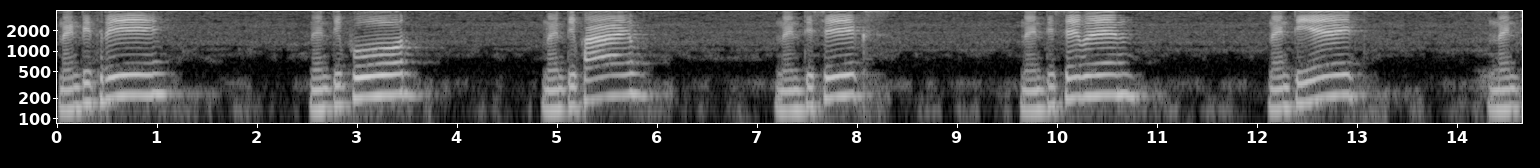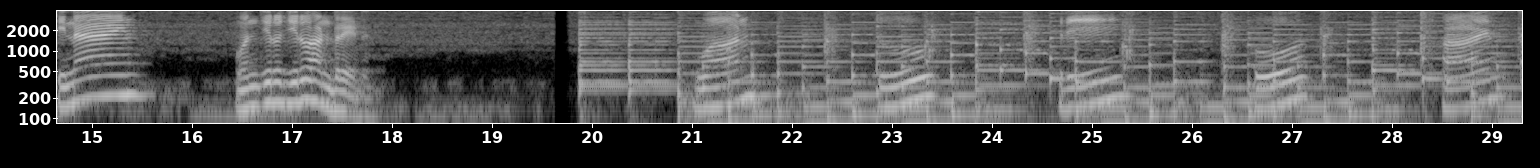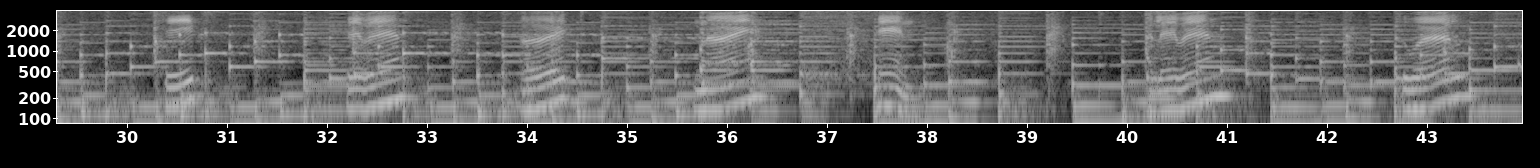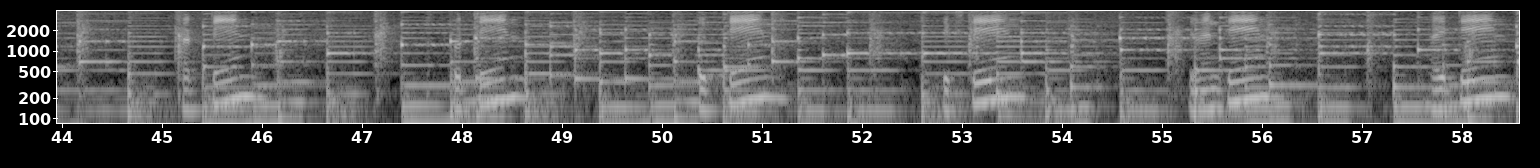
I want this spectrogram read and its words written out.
93 94 95 96 97 98 99 100 100 1 2 3 4 five, six, seven, eight, nine, ten, eleven, twelve, thirteen, fourteen, fifteen, sixteen, seventeen. 18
